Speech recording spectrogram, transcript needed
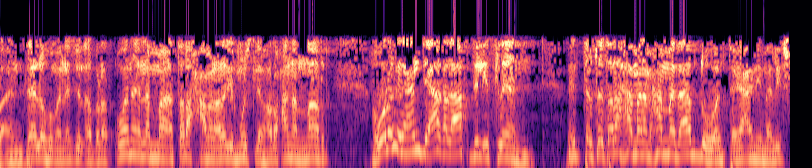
وأنزله منازل الأبرار. وأنا لما أترحم على راجل مسلم هروح أنا النار. هو راجل عندي عقل عقد الإسلام. أنت بتترحم على محمد عبده؟ وأنت يعني مالكش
